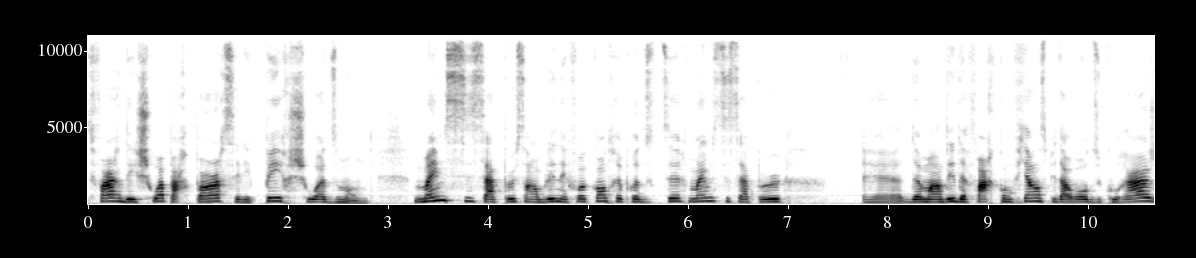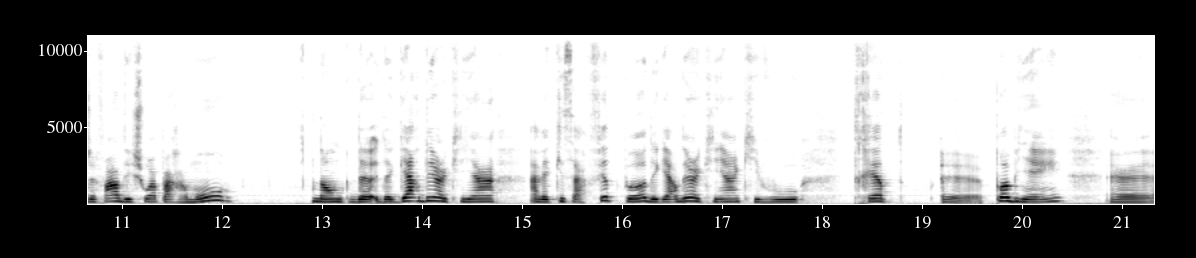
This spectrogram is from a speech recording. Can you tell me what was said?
faire des choix par peur, c'est les pires choix du monde. Même si ça peut sembler des fois contre-productif, même si ça peut euh, demander de faire confiance puis d'avoir du courage, de faire des choix par amour. Donc, de, garder un client avec qui ça ne fit pas, de garder un client qui vous traite euh, pas bien, euh,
